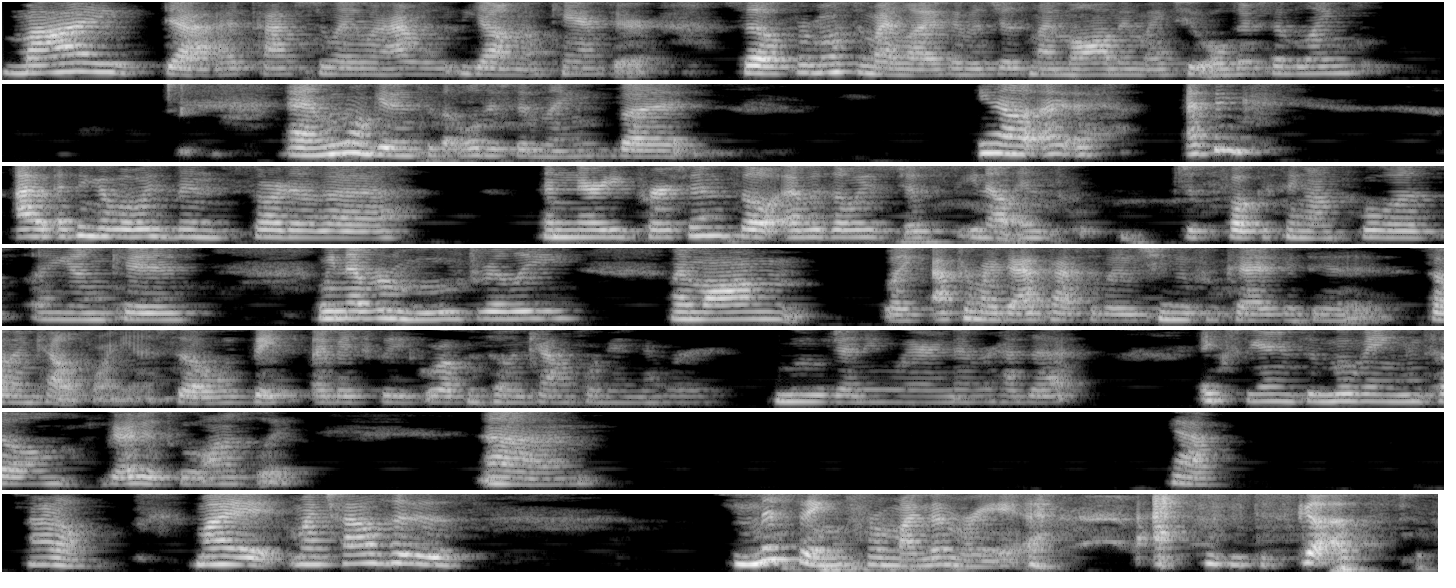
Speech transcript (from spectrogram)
my dad passed away when I was young of cancer. So for most of my life, it was just my mom and my two older siblings. And we won't get into the older siblings, but you know, I I think I, I think I've always been sort of a a nerdy person, so I was always just you know in school, just focusing on school as a young kid. We never moved really. My mom, like after my dad passed away, she moved from Connecticut to Southern California. So we bas- I basically grew up in Southern California, and never moved anywhere, never had that experience of moving until graduate school, honestly. Um, yeah, I don't know. My my childhood is missing from my memory. as we've discussed.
